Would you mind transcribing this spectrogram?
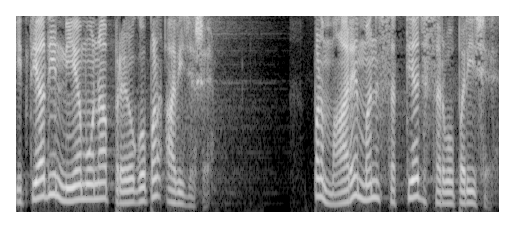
ઇત્યાદિ નિયમોના પ્રયોગો પણ આવી જશે. પણ મારે મન સત્ય જ સર્વોપરી છે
